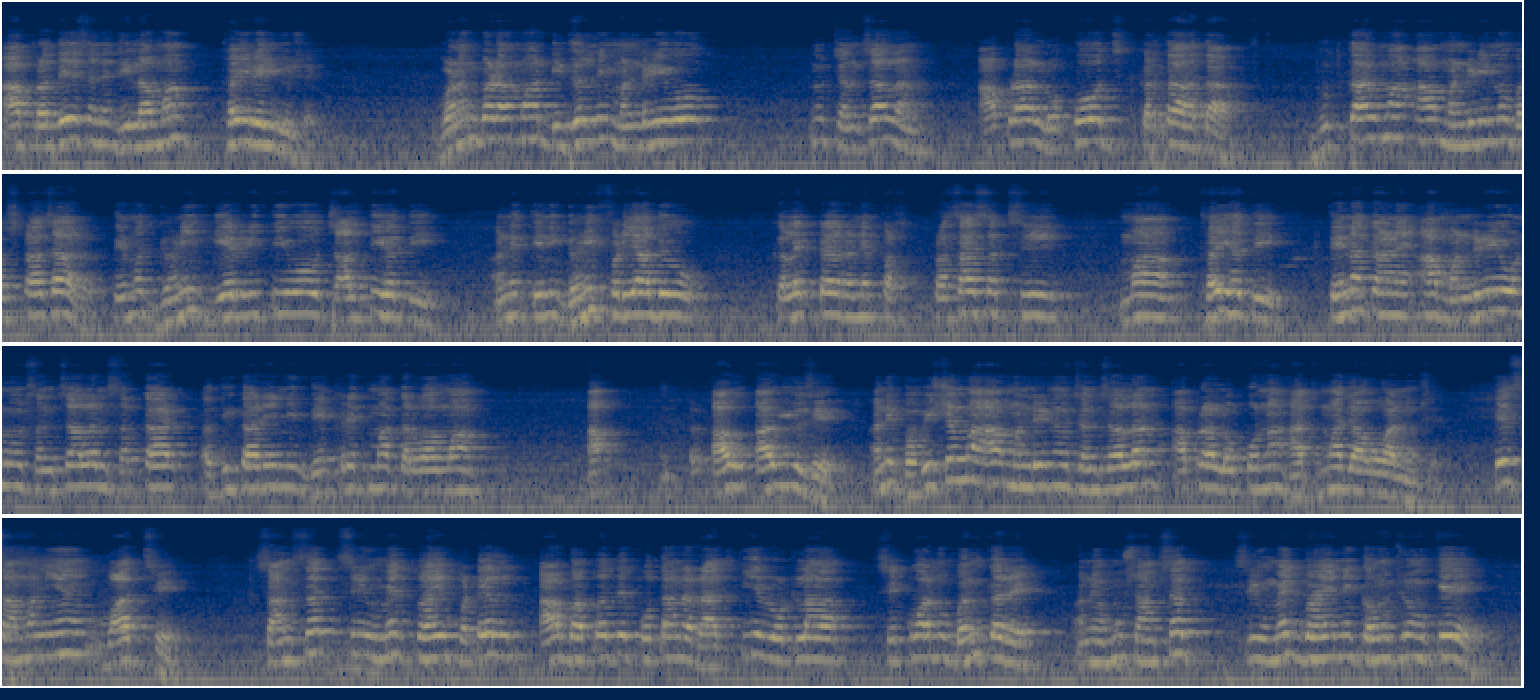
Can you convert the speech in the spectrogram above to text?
આ પ્રદેશ અને જિલ્લામાં થઈ રહ્યું છે. વણંગવાડામાં ડીઝલની મંડળીઓનું સંચાલન આપણા લોકો જ કરતા હતા. ભૂતકાળમાં આ મંડળીનો ભ્રષ્ટાચાર તેમજ ઘણી ગેરરીતિઓ ચાલતી હતી અને તેની ઘણી ફરિયાદો કલેક્ટર અને પ્ર- પ્રશાસકશ્રીમાં થઈ હતી. તેના કારણે આ મંડળીઓનું સંચાલન સરકાર અધિકારીની દેખરેખમાં કરવામાં આવ- આવ્યું છે અને ભવિષ્યમાં આ મંડળીનું સંચાલન આપણા લોકોના હાથમાં જ આવવાનું છે. તે સામાન્ય વાત છે. સાંસદ શ્રી ઉમેશભાઈ પટેલ આ બાબતે પોતાના રાજકીય રોટલા શેકવાનું બંધ કરે અને હું સાંસદ શ્રી ઉમેશભાઈને કહું છું કે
